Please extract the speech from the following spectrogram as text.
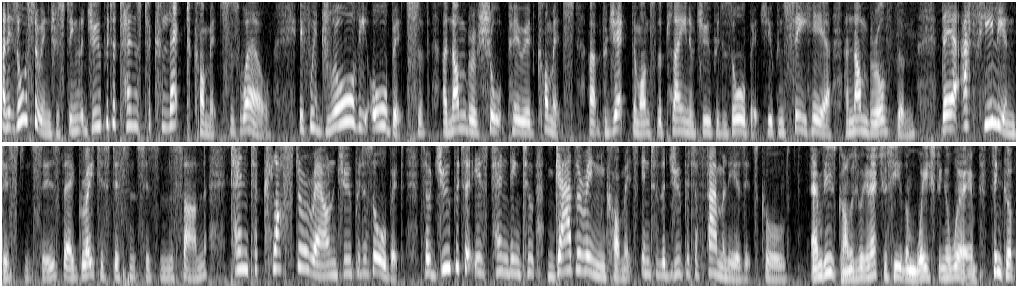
And it's also interesting that Jupiter tends to collect comets as well. If we draw the orbits of a number of short period comets, uh, project them onto the plane of Jupiter's orbit, you can see here a number of them. Their aphelion distances, their greatest distances from the Sun, tend to cluster around Jupiter's orbit. So Jupiter is tending to gather in comets into the Jupiter family, as it's called. And these comets, we can actually see them wasting away. Think of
